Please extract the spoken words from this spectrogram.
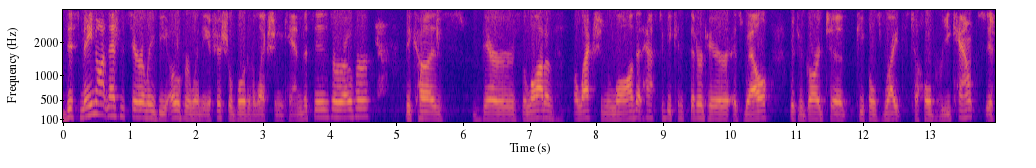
this may not necessarily be over when the official Board of Election canvasses are over, because there's a lot of election law that has to be considered here as well with regard to people's rights to hold recounts if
